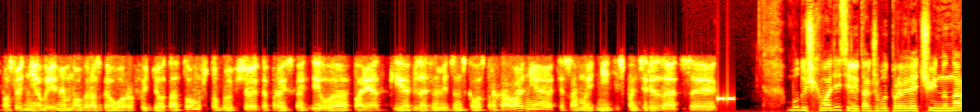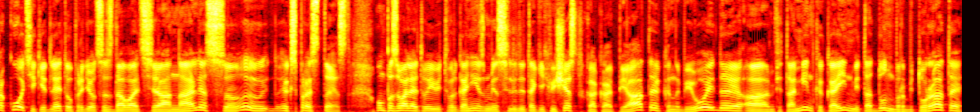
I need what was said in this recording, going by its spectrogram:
В последнее время много разговоров идет о том, чтобы все это происходило в порядке обязательного медицинского страхования те самые дни диспансеризации. Будущих водителей также будут проверять еще и на наркотики. Для этого придется сдавать анализ, ну, экспресс-тест. Он позволяет выявить в организме следы таких веществ, как опиаты, каннабиоиды, амфетамин, кокаин, метадон, барбитураты.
